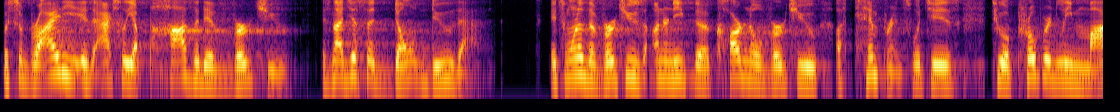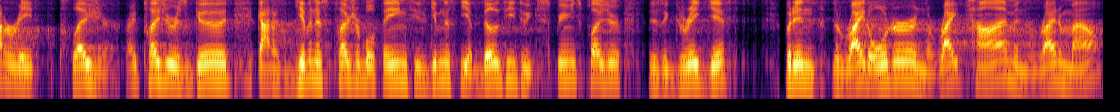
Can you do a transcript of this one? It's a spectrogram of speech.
But sobriety is actually a positive virtue it's not just a don't do that. It's one of the virtues underneath the cardinal virtue of temperance, which is to appropriately moderate pleasure, right? Pleasure is good. God has given us pleasurable things. He's given us the ability to experience pleasure. It is a great gift, but in the right order, in the right time, in the right amount.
